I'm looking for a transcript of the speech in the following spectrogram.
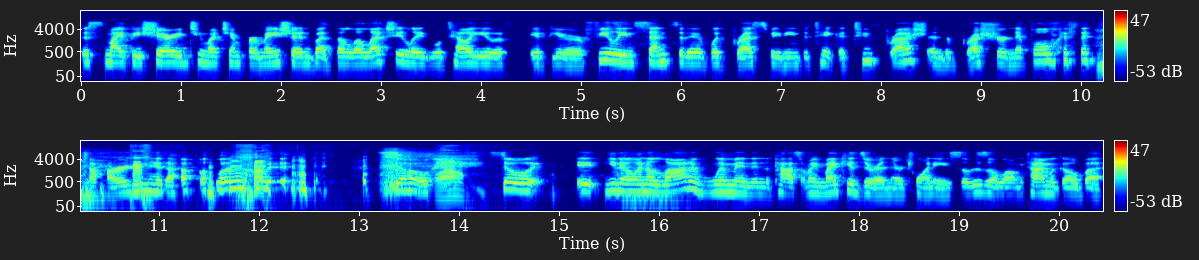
this might be sharing too much information, but the La Leche League will tell you if if you're feeling sensitive with breastfeeding to take a toothbrush and to brush your nipple with it to harden it up a little bit. So wow. so it you know and a lot of women in the past i mean my kids are in their 20s so this is a long time ago but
